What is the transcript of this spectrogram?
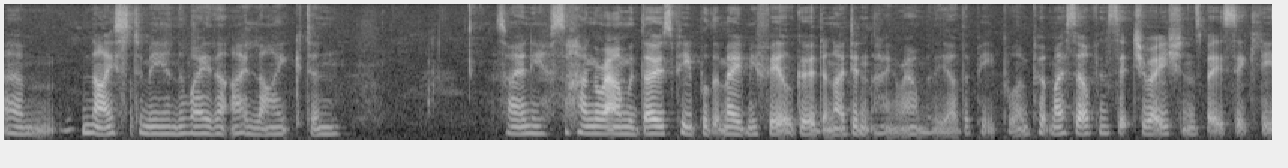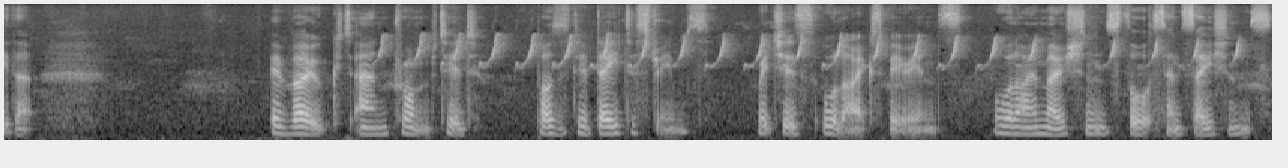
um, nice to me in the way that I liked and so I only hung around with those people that made me feel good and I didn't hang around with the other people and put myself in situations basically that evoked and prompted positive data streams, which is all our experience, all our emotions, thoughts, sensations,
